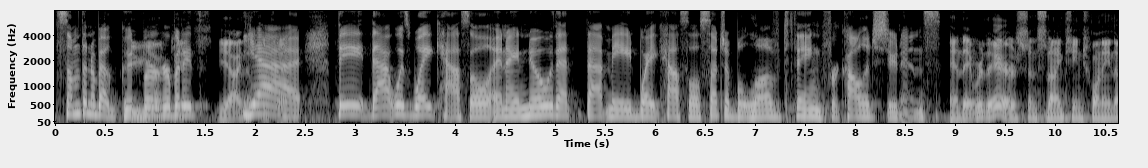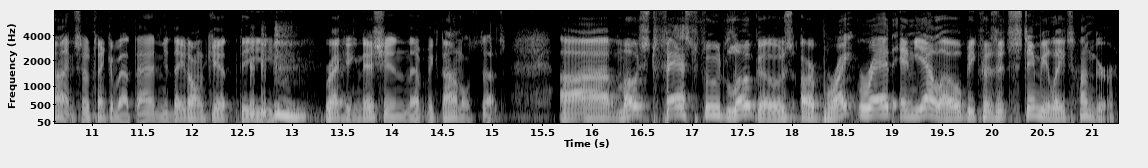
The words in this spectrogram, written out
something about Good Two Burger, but kids? it's Yeah, I know what yeah. They that was White Castle, and I know that that made White Castle such a beloved thing for college students. and they were there since 1929. So think about that, and they don't get the recognition that McDonald's does. Uh, most fast food logos are bright red and yellow because it stimulates hunger.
